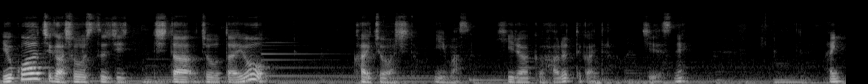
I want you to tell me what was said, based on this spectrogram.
横アーチが消失した状態を会長足と言います。開く張るって書いてある。字ですね。はい。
